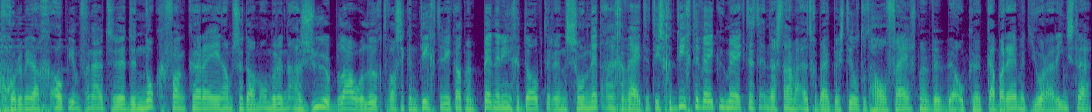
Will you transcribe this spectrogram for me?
Goedemiddag, opium vanuit eh, de Nok van Carré in Amsterdam. Onder een azuurblauwe lucht was ik een dichter. Ik had mijn pen erin gedoopt, er een sonnet aan gewijd. Het is gedichtenweek, u merkt het. En daar staan we uitgebreid bij stil tot half vijf. Maar we hebben ook eh, cabaret met Jora Rienstra.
